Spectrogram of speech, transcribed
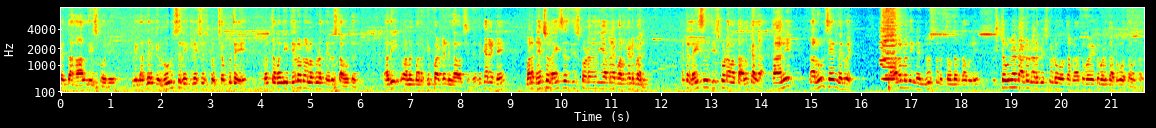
పెద్ద హాల్ తీసుకొని వీళ్ళందరికీ రూల్స్ రెగ్యులేషన్స్ కొంచెం చెప్తే కొంతమంది తెలియని వాళ్ళకు కూడా తెలుస్తూ ఉంటుంది. అది వాళ్ళకి మనకు ఇంపార్టెంట్ కావాల్సింది. ఎందుకంటే మన తెలుసు లైసెన్స్ తీసుకోవడం అనేది ఇవాళ రేపు అలకడి పని. అంటే లైసెన్స్ తీసుకోవడం అంత అల్కగా. కానీ నా రూల్స్ ఏం తెలివై. చాలామందికి నేను చూస్తున్న తొందరతమ్ముని ఇష్టం ఉన్నట్టు అటు నడిపించుకుంటూ పోతారు అటు ఎటు పడితే అటు పోతూ ఉంటారు.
